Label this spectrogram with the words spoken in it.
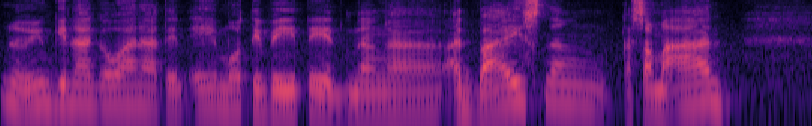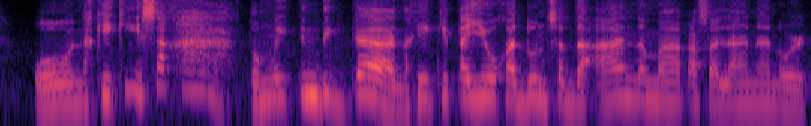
no, yung ginagawa natin eh motivated ng ah, advice ng kasamaan o nakikiisa ka, tumitindig ka, nakikitayo ka dun sa daan ng mga kasalanan or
